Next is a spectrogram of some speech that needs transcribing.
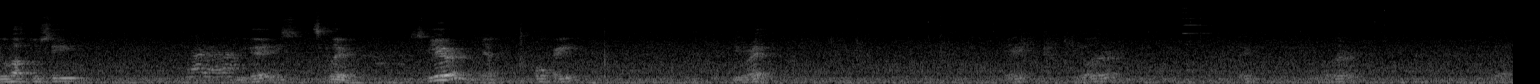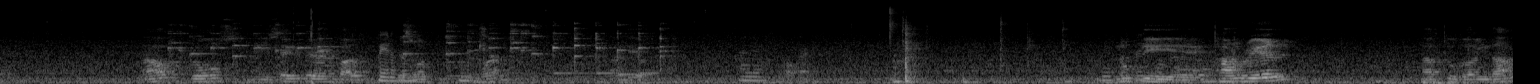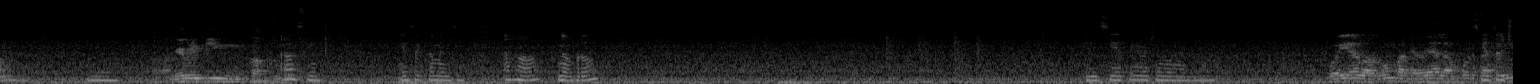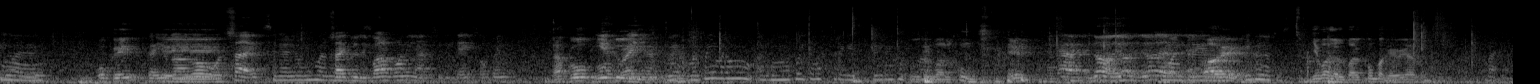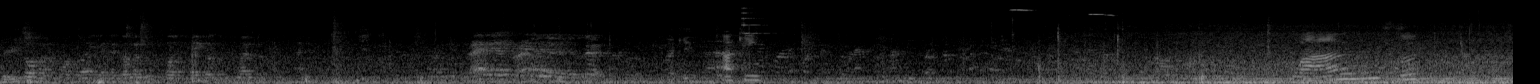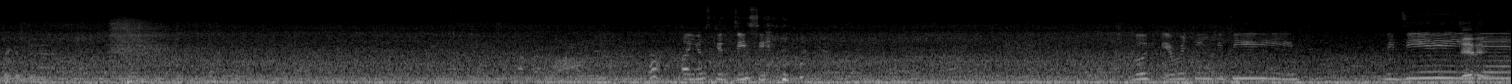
you have to see the gates. It's clear. It's clear? Yeah. Okay. The red. Okay. The other. Okay. The other. The other. Now close the center valve. Perdón. This one. This one. And the other. Okay. Okay. Look the uh, handrail have to going down Mm. and everything have to Ah, sí. Exactamente. Ajá. No, perdón. El 7, 8, 9. Voy ir al balcón para que vea la puerta. 7, 8, 9. Okay. Okay, you can go eh, outside. Sería lo mismo. Outside to the balcony and see the gates open. now go, go Yeah, to, right the, here. ¿Me, me puede llevar un, algún poquito más para que estuviera to the ocupado? balcón. ¿eh? No, yo, yo A ver. 10 minutos. Llévalo al balcón para que veja Aquí. Aquí. Wow, look. Take Look, everything you did. We did it. Did it.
